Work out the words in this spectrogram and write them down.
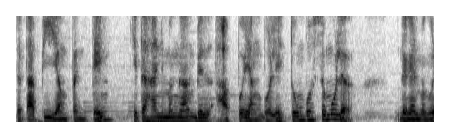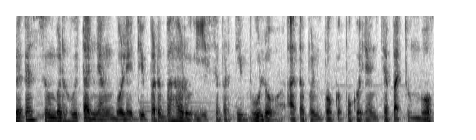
tetapi yang penting kita hanya mengambil apa yang boleh tumbuh semula. Dengan menggunakan sumber hutan yang boleh diperbaharui seperti buluh ataupun pokok-pokok yang cepat tumbuh,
